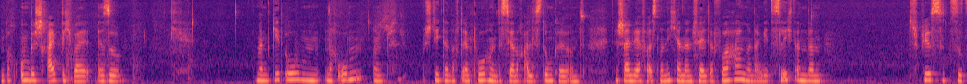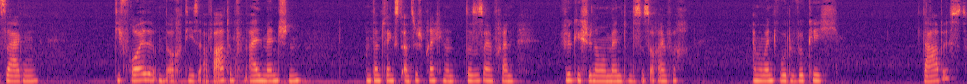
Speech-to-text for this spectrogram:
und auch unbeschreiblich, weil also man geht oben nach oben und steht dann auf der Empore und es ist ja noch alles dunkel und der Scheinwerfer ist noch nicht an, dann fällt der Vorhang und dann geht das Licht an, und dann spürst du sozusagen die Freude und auch diese Erwartung von allen Menschen und dann fängst du an zu sprechen und das ist einfach ein wirklich schöner Moment und es ist auch einfach ein Moment, wo du wirklich da bist.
